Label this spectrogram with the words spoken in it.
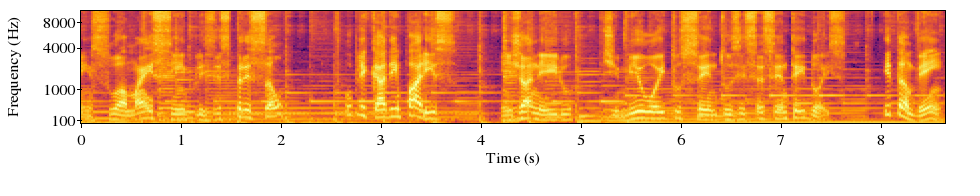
em sua mais simples expressão, publicada em Paris, em janeiro de 1862, e também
